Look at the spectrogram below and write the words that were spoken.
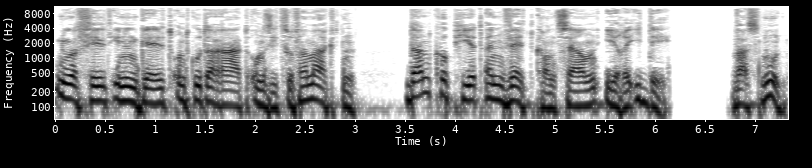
nur fehlt ihnen Geld und guter Rat, um sie zu vermarkten. Dann kopiert ein Weltkonzern ihre Idee. Was nun?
